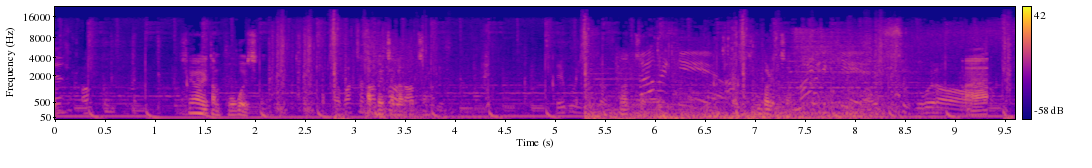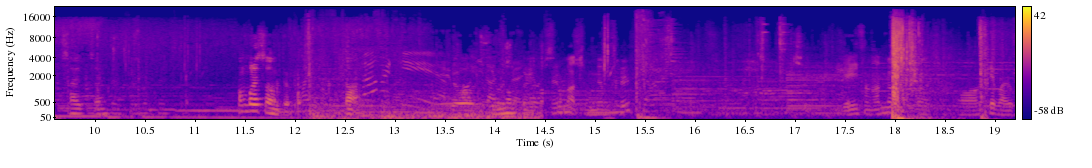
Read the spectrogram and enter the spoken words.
해줄까? 신경 일단 보고 있어 자, 막차 아, 배차, 나와, 배차. 되고 있어. 맞죠? 선발했죠. 뭐야. 아, 살짝. 선발했었는데 뭐. 일단, 이거 눈만 클. 설마 정명클? 예의상 한명 남아야지. 어, 말고.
